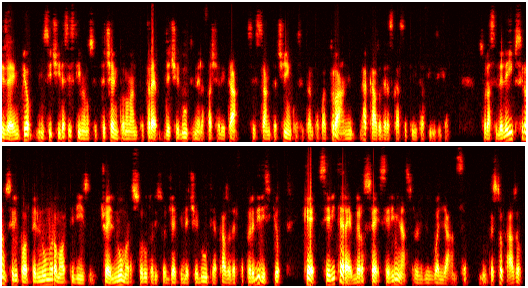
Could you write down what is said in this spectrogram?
Esempio, in Sicilia si stimano 793 deceduti nella fascia d'età 65-74 anni a causa della scarsa attività fisica. Sull'asse delle Y si riporta il numero morti di ISM, cioè il numero assoluto di soggetti deceduti a causa del fattore di rischio che si eviterebbero se si eliminassero le disuguaglianze. In questo caso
